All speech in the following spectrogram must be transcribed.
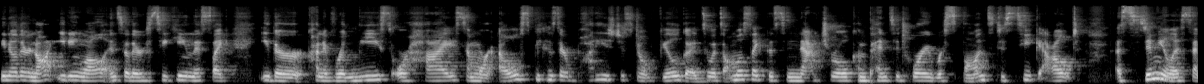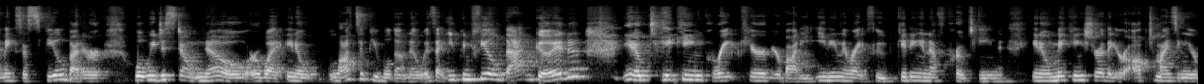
You know, they're not eating well. And so they're seeking this like either kind of release or high somewhere else because their bodies just don't feel good. So it's almost like this natural compensatory response to seek out a stimulus that makes us feel better. What we just don't know, or what, you know, lots of people don't know, is that you can feel that good, you know, taking great care of your body, eating the right food, getting enough protein, you know, making sure that you're optimizing your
